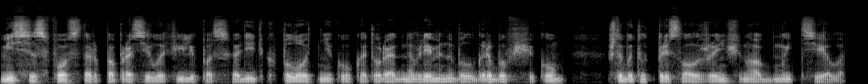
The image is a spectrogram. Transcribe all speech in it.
миссис Фостер попросила Филиппа сходить к плотнику, который одновременно был гробовщиком, чтобы тот прислал женщину обмыть тело.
